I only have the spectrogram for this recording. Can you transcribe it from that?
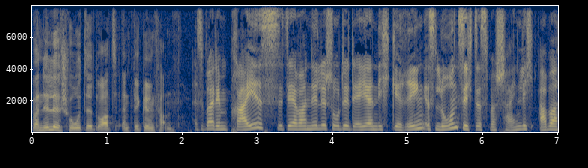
Vanilleschote dort entwickeln kann. Also bei dem Preis der Vanilleschote, der ja nicht gering ist, lohnt sich das wahrscheinlich. Aber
